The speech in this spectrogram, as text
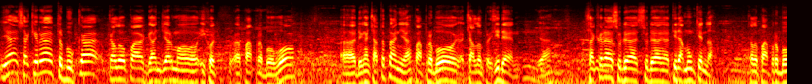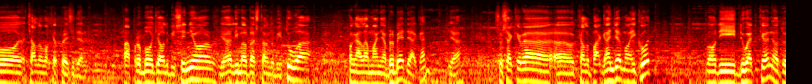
Ya, saya kira terbuka kalau Pak Ganjar mau ikut uh, Pak Prabowo uh, dengan catatan ya Pak Prabowo calon presiden ya. Saya kira sudah sudah tidak mungkin lah kalau Pak Prabowo calon wakil presiden. Pak Prabowo jauh lebih senior ya 15 tahun lebih tua, pengalamannya berbeda kan ya. So saya kira uh, kalau Pak Ganjar mau ikut mau diduetkan atau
